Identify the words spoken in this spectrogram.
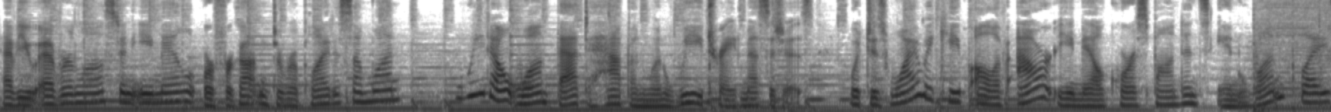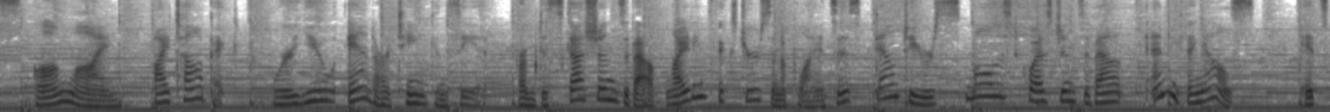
have you ever lost an email or forgotten to reply to someone? We don't want that to happen when we trade messages, which is why we keep all of our email correspondence in one place online by topic, where you and our team can see it. From discussions about lighting fixtures and appliances down to your smallest questions about anything else. It's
